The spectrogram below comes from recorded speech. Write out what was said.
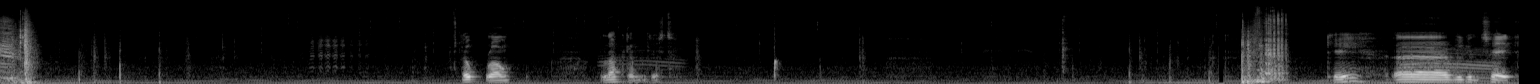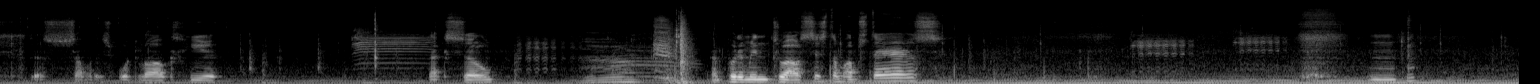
Oh, wrong. Lock them just. Okay, uh, we can take just some of these wood logs here, like so, and put them into our system upstairs. Mm hmm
